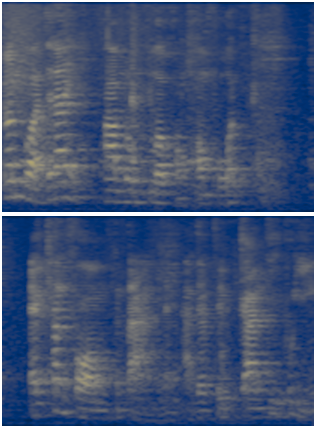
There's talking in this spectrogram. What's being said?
จนกว่าจะได้ความลงตัวของคอมโพส แอคชั่นฟอร์มต่างๆอาจจะเป็นการที่ผู้หญิง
